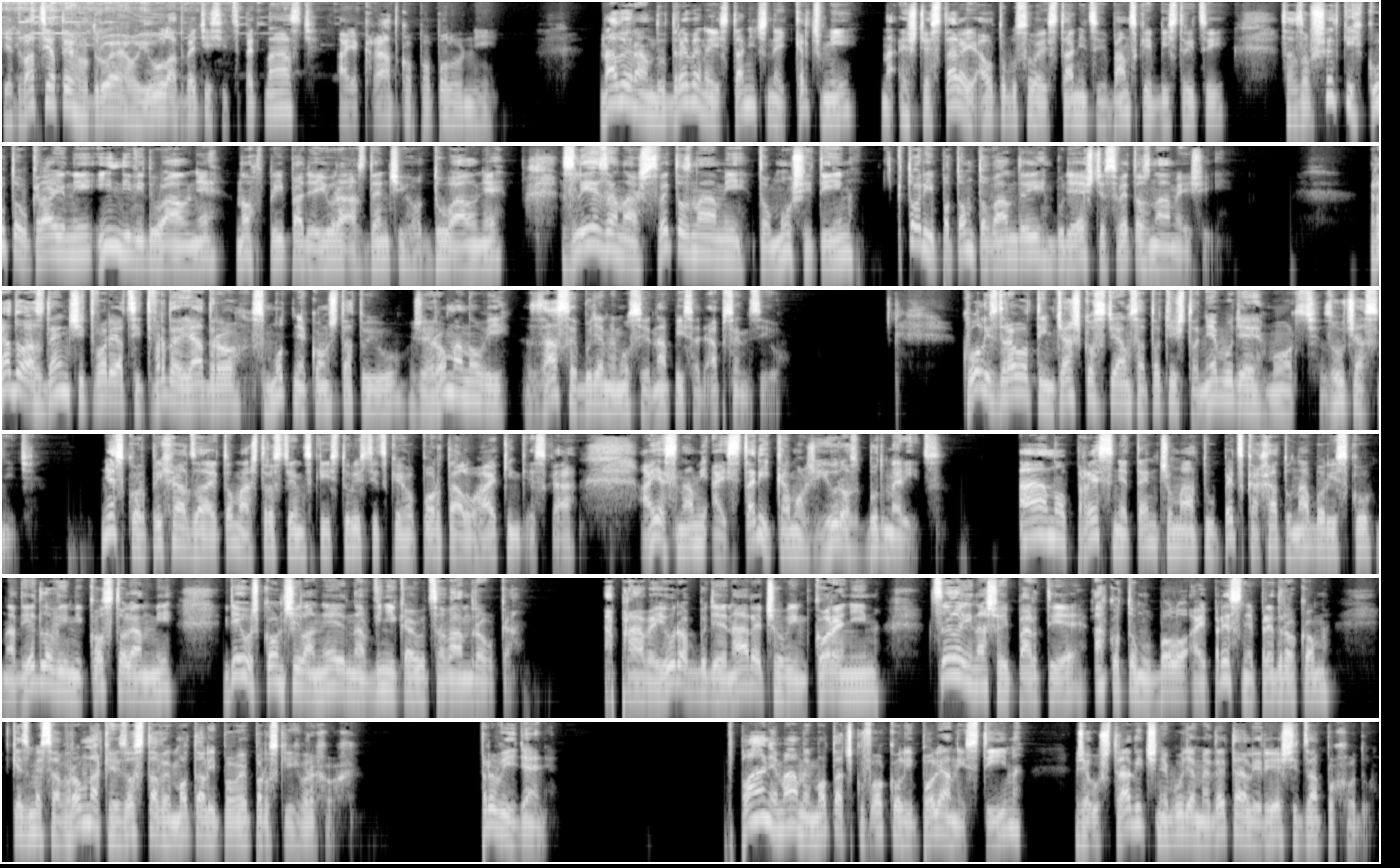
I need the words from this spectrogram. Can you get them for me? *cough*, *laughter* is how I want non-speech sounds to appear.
Je 22. júla 2015 a je krátko popoludní. Na verandu drevenej staničnej krčmy na ešte starej autobusovej stanici v Banskej Bystrici sa zo všetkých kútov krajiny individuálne, no v prípade Jura a Zdenčiho duálne, zlieza náš svetoznámy to muši tým, ktorý po tomto vandri bude ešte svetoznámejší. Rado a Zdenči tvoriaci tvrdé jadro smutne konštatujú, že Romanovi zase budeme musieť napísať absenciu. Kvôli zdravotným ťažkostiam sa totiž to nebude môcť zúčastniť. Neskôr prichádza aj Tomáš Trstenský z turistického portálu Hiking.sk a je s nami aj starý kamoš Juros Budmeríc. Áno, presne ten, čo má tú pecka chatu na Borisku nad jedlovými kostolianmi, kde už končila nejedna vynikajúca vandrovka. A práve Juro bude nárečovým korením celej našej partie, ako tomu bolo aj presne pred rokom, keď sme sa v rovnakej zostave motali po Veporských vrchoch. Prvý deň. V pláne máme motačku v okolí Poliany s tým, že už tradične budeme detaily riešiť za pochodu.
